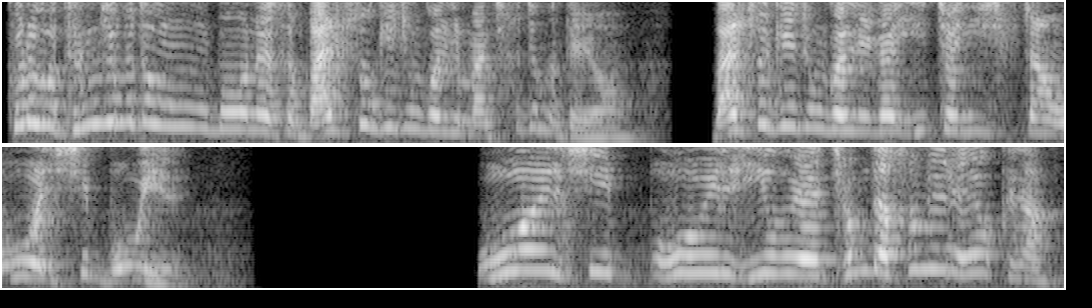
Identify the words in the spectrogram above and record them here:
그리고 등기부등본에서 말소 기준 권리만 찾으면 돼요. 말소 기준 권리가 2024년 5월 15일. 5월 15일 이후에 전부 다 소멸해요. 그냥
